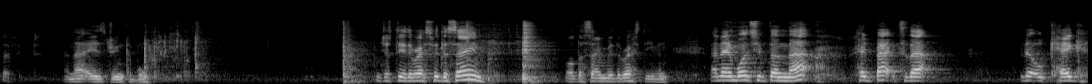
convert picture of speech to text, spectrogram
Perfect. And that is drinkable. Just do the rest with the same. Or the same with the rest even. And then once you've done that, head back to that little keg.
